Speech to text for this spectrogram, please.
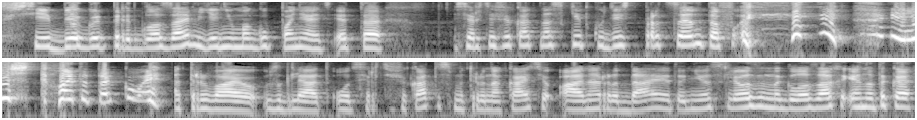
Все бегают перед глазами, я не могу понять. Это сертификат на скидку 10%. Или что это такое? Отрываю взгляд от сертификата, смотрю на Катю, а она рыдает, у нее слезы на глазах, и она такая,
